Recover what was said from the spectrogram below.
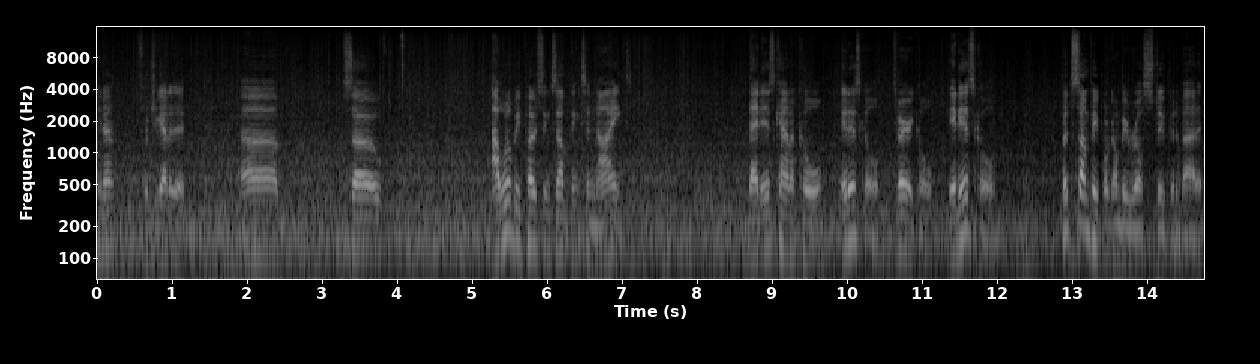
you know, that's what you got to do. Um, so I will be posting something tonight that is kind of cool. It is cool. It's very cool. It is cool. But some people are going to be real stupid about it.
